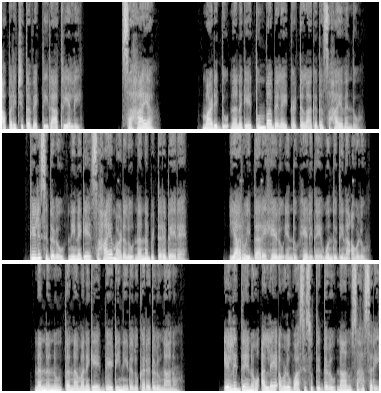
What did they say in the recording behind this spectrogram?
ಅಪರಿಚಿತ ವ್ಯಕ್ತಿ ರಾತ್ರಿಯಲ್ಲಿ ಸಹಾಯ ಮಾಡಿದ್ದು ನನಗೆ ತುಂಬಾ ಬೆಲೆ ಕಟ್ಟಲಾಗದ ಸಹಾಯವೆಂದು ತಿಳಿಸಿದಳು. ನಿನಗೆ ಸಹಾಯ ಮಾಡಲು ನನ್ನ ಬಿಟ್ಟರೆ ಬೇರೆ ಯಾರು ಇದ್ದಾರೆ ಹೇಳು ಎಂದು ಹೇಳಿದೆ. ಒಂದು ದಿನ ಅವಳು ನನ್ನನ್ನು ತನ್ನ ಮನೆಗೆ ಭೇಟಿ ನೀಡಲು ಕರೆದಳು. ನಾನು ಎಲ್ಲಿದ್ದೇನೋ ಅಲ್ಲೇ ಅವಳು ವಾಸಿಸುತ್ತಿದ್ದಳು. ನಾನು ಸಹ ಸರಿ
